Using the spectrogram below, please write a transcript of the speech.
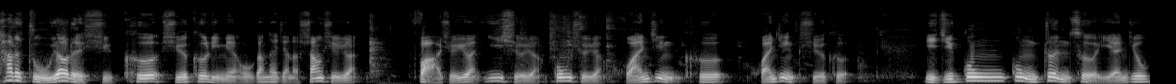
它的主要的学科学科里面，我刚才讲的商学院、法学院、医学院、工学院、环境科、环境学科，以及公共政策研究，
